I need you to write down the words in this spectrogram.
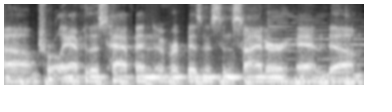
um, shortly after this happened over at Business Insider, and um,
